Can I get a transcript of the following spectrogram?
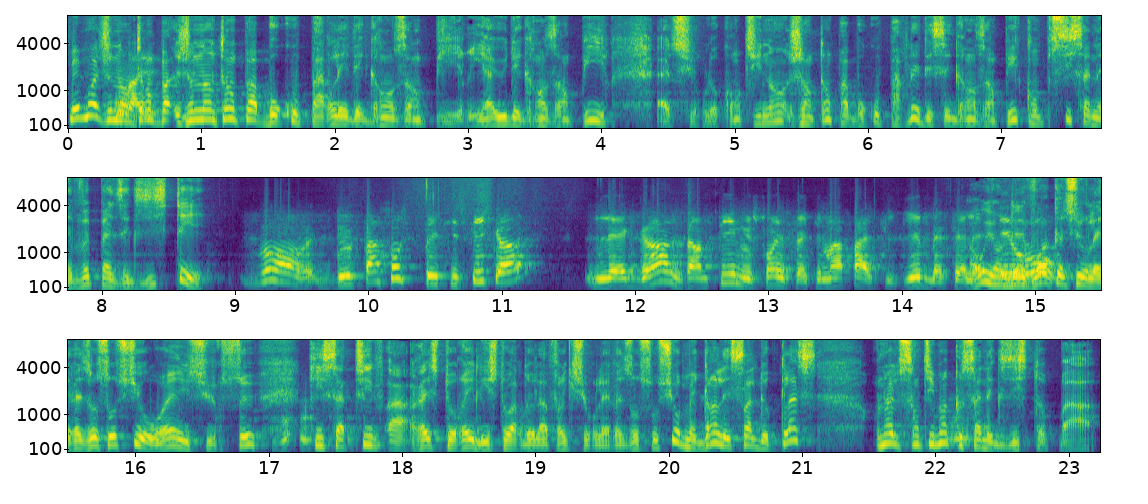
Mais moi, je n'entends pas, je n'entends pas beaucoup parler des grands empires. Il y a eu des grands empires euh, sur le continent. J'entends pas beaucoup parler de ces grands empires comme si ça n'avait pas existé. Bon, de façon spécifique, les grands empires ne sont effectivement pas étudiés, mais c'est ah Oui, on ne les voit que sur les réseaux sociaux, hein, et sur ceux qui s'activent à restaurer l'histoire de l'Afrique sur les réseaux sociaux. Mais dans les salles de classe, on a le sentiment que ça n'existe pas.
